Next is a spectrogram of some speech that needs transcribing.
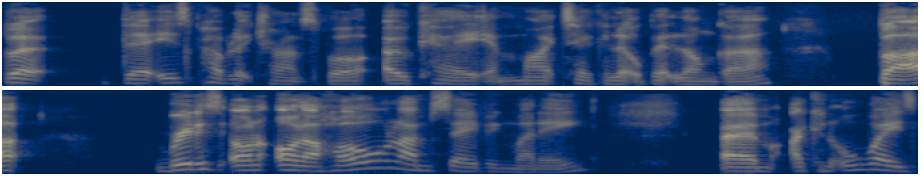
but there is public transport. Okay, it might take a little bit longer, but really, on on a whole, I'm saving money." um i can always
